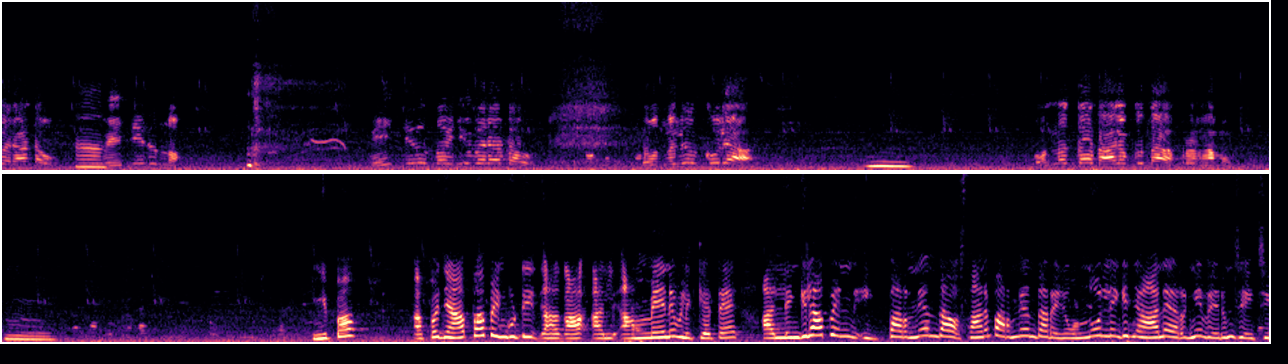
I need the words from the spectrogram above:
വരാണ്ടാവും. വെയിറ്റ് വെയിറ്റ് ചെയ്ത് നിന്നോ ഇനിയും വരാണ്ടാവും. ഒന്നിലും നിൽക്കൂല. ഉം, ഒന്നത്തെ നാലൊക്കുന്ന പ്രണാമം. ഉം. ഇനിയിപ്പോ അപ്പൊ ഞാൻ ആ പെൺകുട്ടി അമ്മേനെ വിളിക്കട്ടെ? അല്ലെങ്കിൽ ആ പെൺ ഈ പറഞ്ഞ എന്താ അവസാനം പറഞ്ഞ എന്താ അറിയോ? ഒന്നുമില്ലെങ്കിൽ ഞാൻ ഇറങ്ങി വരും ചേച്ചി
